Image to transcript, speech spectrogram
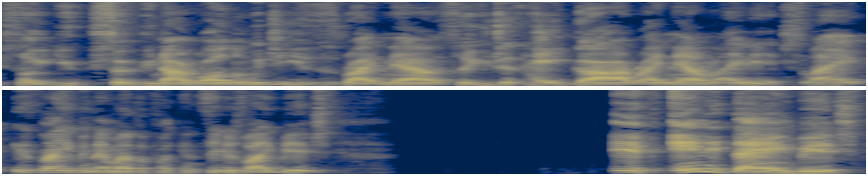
So you so you're not rolling with Jesus right now? So you just hate God right now? I'm like, bitch, like it's not even that motherfucking serious. Like, bitch, if anything, bitch,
